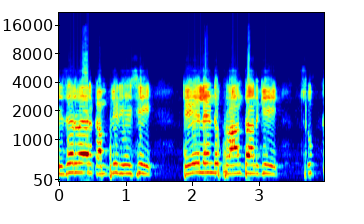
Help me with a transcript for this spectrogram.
రిజర్వేయర్ కంప్లీట్ చేసి టేలెండ్ ప్రాంతానికి చుక్క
